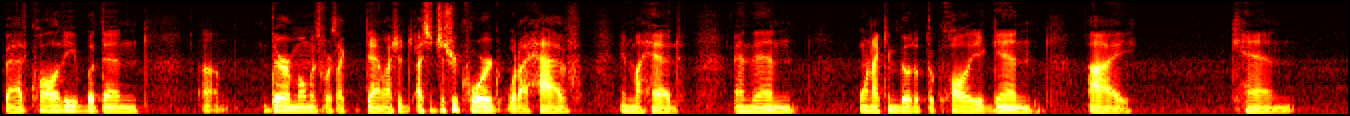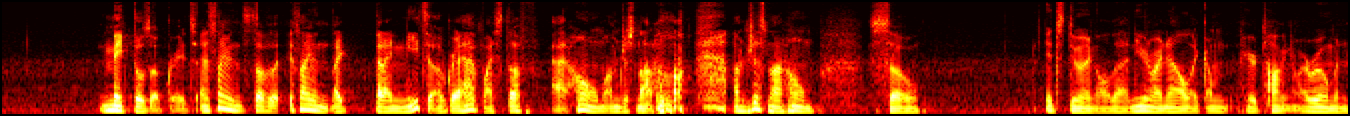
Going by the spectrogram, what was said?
bad quality, but then um, there are moments where it's like, damn, I should I should just record what I have in my head, and then when I can build up the quality again, I can make those upgrades. And it's not even stuff. It's not even like that I need to upgrade. I have my stuff at home. I'm just not. I'm just not home, so it's doing all that. And even right now, like I'm here talking in my room and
